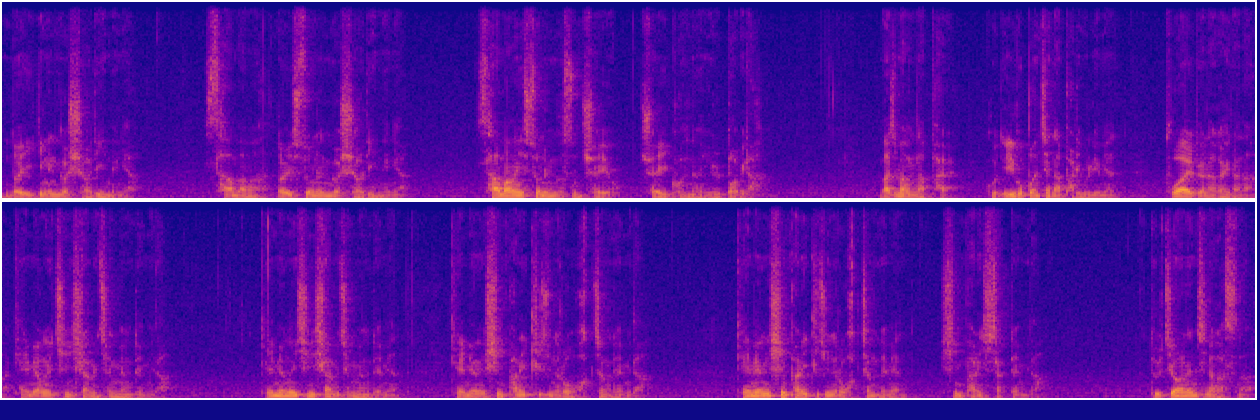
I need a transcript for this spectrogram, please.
너 이기는 것이 어디 있느냐? 사망아, 너희 쏘는 것이 어디 있느냐? 사망이 쏘는 것은 죄요, 죄의 권능은 율법이라. 마지막 나팔, 곧 일곱 번째 나팔이 울리면 부활 변화가 일어나 계명의 진실함이 증명됩니다. 계명의 진실함이 증명되면 계명의 심판의 기준으로 확정됩니다. 계명의 심판의 기준으로 확정되면 심판이 시작됩니다. 둘째와는 지나갔으나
